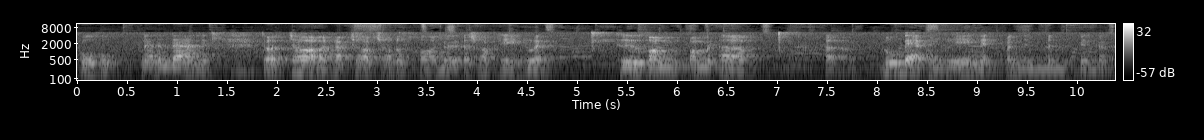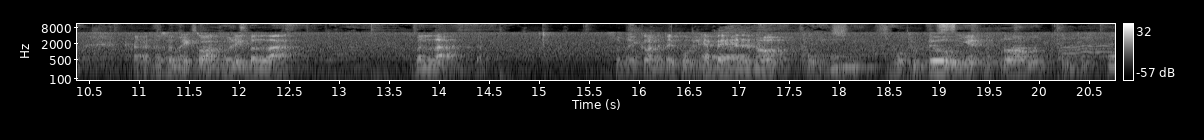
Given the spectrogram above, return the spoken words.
โกหกหน้าด้านๆเลยก็ชอบอะครับ ชอบชอบละครด้วยแล้วก็ชอบเพลงด้วย คือฟอร์มฟอร์มเอ่อเอ่อรูปแบบของเพลงเนี่ย มันมันเป็นแบบถ้าสมัยก่อนเขาเรียกบัลลาดบัลลาดแบบ สมัยก่อนเป็นพวกแฮร์แบนด์อะเนาะผม หัวพุดเดิลอย่างเงี้ยนักร้องผมฟู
